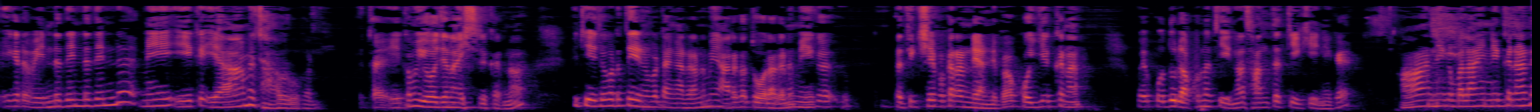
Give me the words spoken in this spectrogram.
ඒකට වෙන්න දෙන්න දෙන්න මේ ඒක එයාම සාහවරු කරනවා. ඒකම යෝජනා ඉස්තර කරනවා. ඉතින් ඒකකොට තේරෙන පටන් ගන්නවා මේ අරක තෝරාගෙන මේක ප්‍රතික්ෂේප කරන්න යන්න එපා. කොයි එකනත් ඔය පොදු ලකුණ තියෙනවා සන්තතිය කියන එක. ආන්න එක බලහින්න එකනට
